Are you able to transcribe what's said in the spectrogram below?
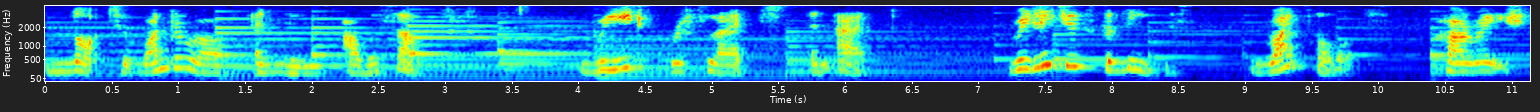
not to wander off and lose ourselves. Read, reflect, and act. Religious beliefs, right thoughts, courage,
